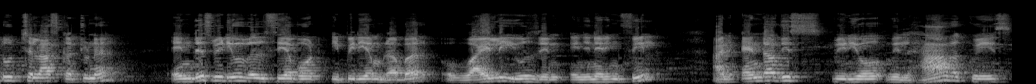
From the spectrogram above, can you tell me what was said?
to Chella's Katrunar. In this video, we'll see about EPDM rubber, widely used in engineering field. And end of this video, we'll have a quiz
